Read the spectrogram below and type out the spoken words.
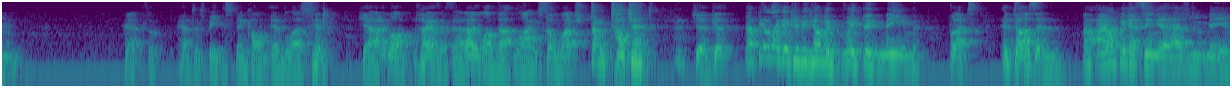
Hmm. Yeah, so have this thing called Iblis. And yeah, I love, as I said, I love that line so much. Don't touch it! Because that feels like it could become a great big meme, but it doesn't. I don't think I'm seeing it as meme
